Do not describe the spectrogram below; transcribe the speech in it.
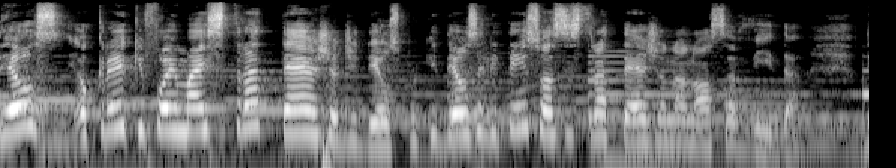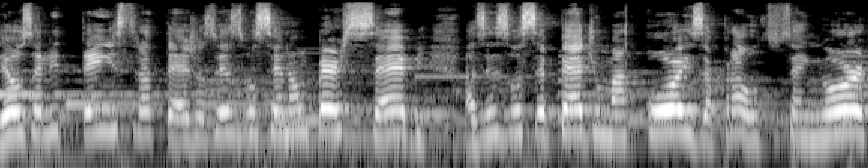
Deus, eu creio que foi uma estratégia de Deus, porque Deus ele tem suas estratégias na nossa vida. Deus ele tem estratégia. Às vezes você não percebe, às vezes você pede uma coisa para o Senhor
